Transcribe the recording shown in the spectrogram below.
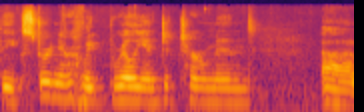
the extraordinarily brilliant determined uh,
